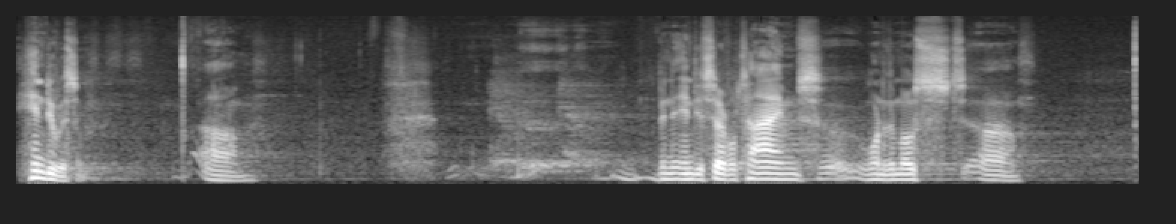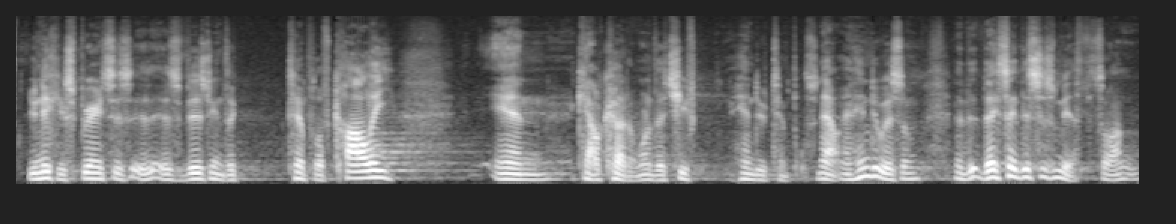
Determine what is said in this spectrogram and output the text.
Hinduism. Um, been to India several times. One of the most uh, unique experiences is, is, visiting the temple of Kali in Calcutta, one of the chief Hindu temples. Now, in Hinduism, they say this is myth, so I'm.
